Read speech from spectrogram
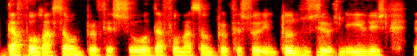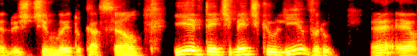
da formação do professor, da formação do professor em todos os seus níveis, né? do estímulo à educação, e evidentemente que o livro é, é,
